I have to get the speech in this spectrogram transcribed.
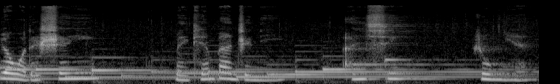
愿我的声音每天伴着你安心入眠。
